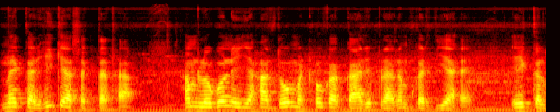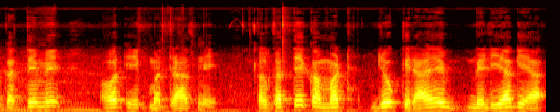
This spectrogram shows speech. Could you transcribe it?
मैं कर ही क्या सकता था? हम लोगों ने यहाँ दो मठों का कार्य प्रारंभ कर दिया है, एक कलकत्ते में और एक मद्रास में। कलकत्ते का मठ, जो किराए में लिया गया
